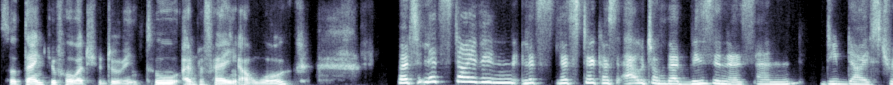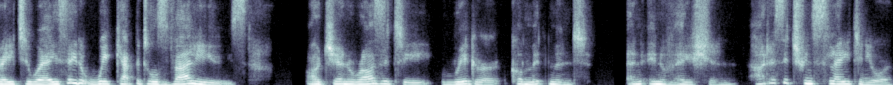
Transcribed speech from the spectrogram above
So thank you for what you're doing to amplifying our work. But let's dive in. Let's let's take us out of that business and deep dive straight away. You say that WIC Capital's values are generosity, rigor, commitment, and innovation. How does it translate in your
